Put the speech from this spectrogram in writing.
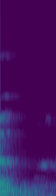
And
